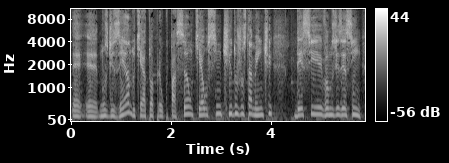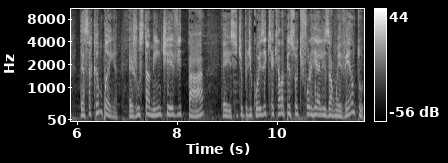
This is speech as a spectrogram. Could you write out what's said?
é, é, nos dizendo que é a tua preocupação, que é o sentido justamente desse, vamos dizer assim, dessa campanha. É justamente evitar esse tipo de coisa e que aquela pessoa que for realizar um evento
